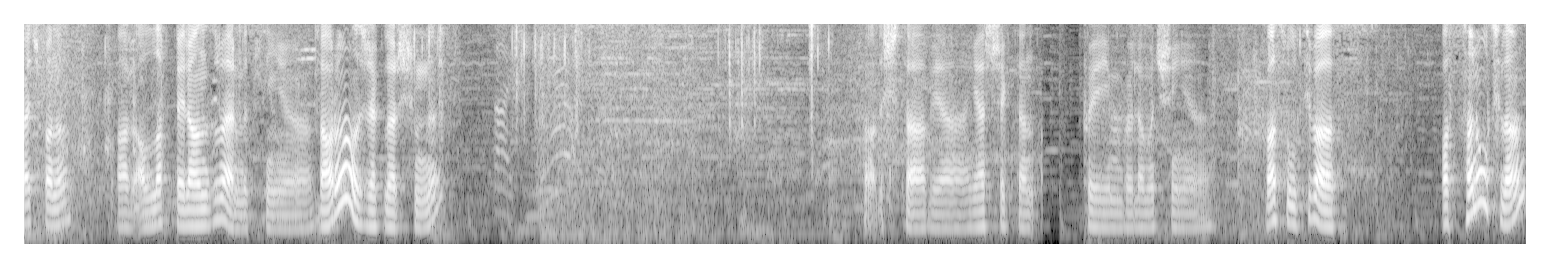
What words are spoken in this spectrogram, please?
Kaç bana. Abi Allah belanızı vermesin ya. Baron alacaklar şimdi. Al işte abi ya. Gerçekten koyayım böyle maçın ya. Bas ulti bas. Bas sana ulti lan.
